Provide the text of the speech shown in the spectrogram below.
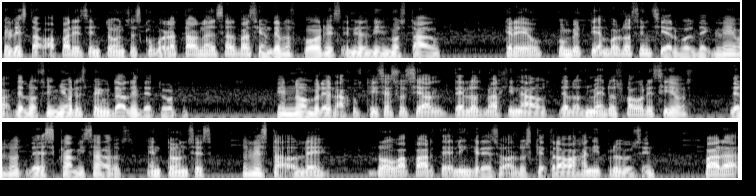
El Estado aparece entonces como la tabla de salvación de los pobres en el mismo Estado, creo, convirtiéndolos en siervos de gleba de los señores feudales de turno. En nombre de la justicia social, de los marginados, de los menos favorecidos, de los descamisados, entonces el Estado le roba parte del ingreso a los que trabajan y producen para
